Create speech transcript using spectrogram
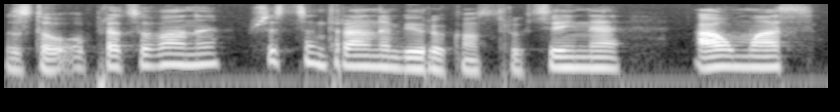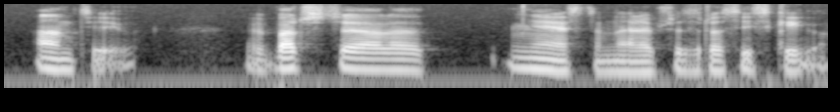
Został opracowany przez Centralne Biuro Konstrukcyjne Aumas Antiev. Wybaczcie, ale nie jestem najlepszy z rosyjskiego.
